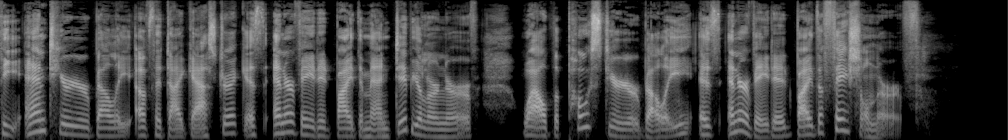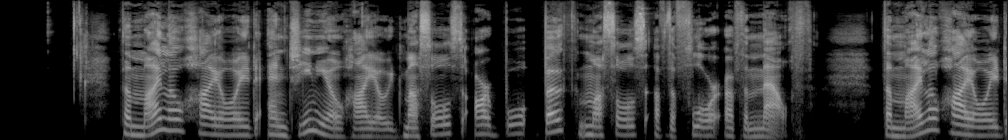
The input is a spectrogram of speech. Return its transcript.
The anterior belly of the digastric is innervated by the mandibular nerve, while the posterior belly is innervated by the facial nerve. The mylohyoid and geniohyoid muscles are bo both muscles of the floor of the mouth. The mylohyoid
